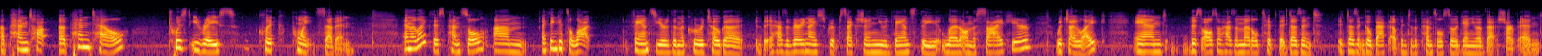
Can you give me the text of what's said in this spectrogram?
a, a Pentel Twist Erase Click Point 7. And I like this pencil. Um, I think it's a lot fancier than the Kuru Toga. It has a very nice grip section. You advance the lead on the side here, which I like. And this also has a metal tip that doesn't it doesn't go back up into the pencil so again you have that sharp end.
